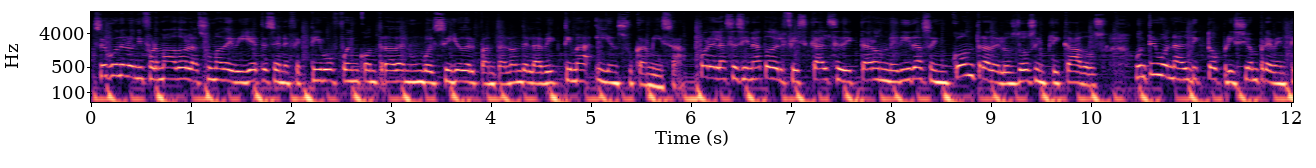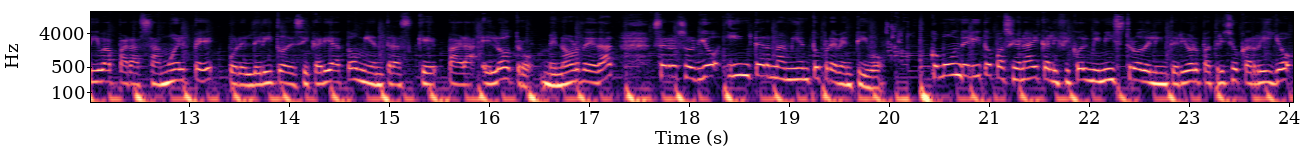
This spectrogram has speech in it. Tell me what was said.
Según el uniformado, la suma de billetes en efectivo fue encontrada en un bolsillo del pantalón de la víctima y en su camisa. Por el asesinato del fiscal se dictaron medidas en contra de los dos implicados. Un tribunal dictó prisión preventiva para Samuel P. por el delito de sicariato, mientras que para el otro, menor de edad, se resolvió internamiento preventivo. Como un delito pasional calificó el ministro del Interior Patricio Carrillo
